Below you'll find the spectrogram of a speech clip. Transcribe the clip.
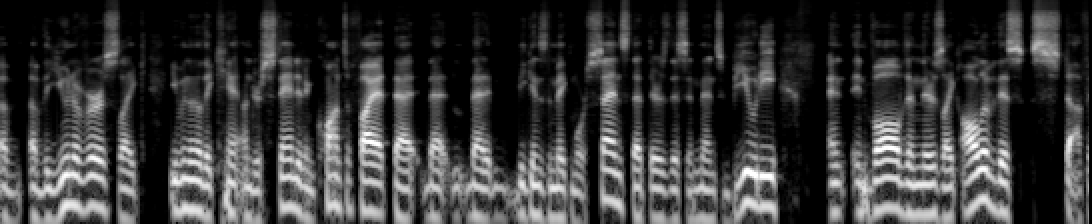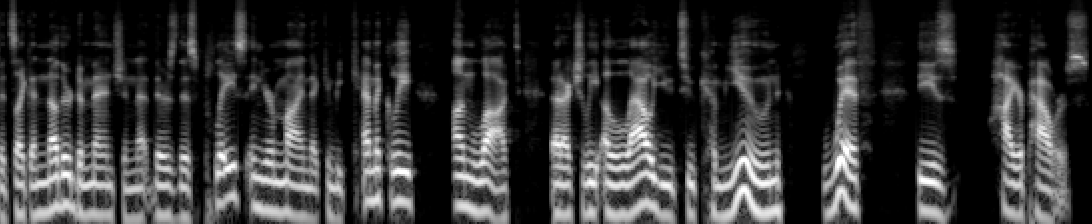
of, of the universe like even though they can't understand it and quantify it that that that it begins to make more sense that there's this immense beauty and involved and there's like all of this stuff. It's like another dimension that there's this place in your mind that can be chemically unlocked that actually allow you to commune with these higher powers.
